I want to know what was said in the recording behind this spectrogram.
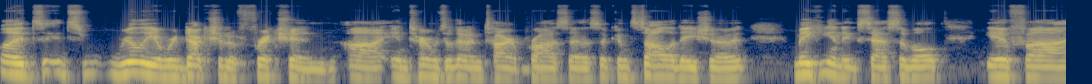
well, it's it's really a reduction of friction uh, in terms of that entire process, a consolidation of it, making it accessible. If uh,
